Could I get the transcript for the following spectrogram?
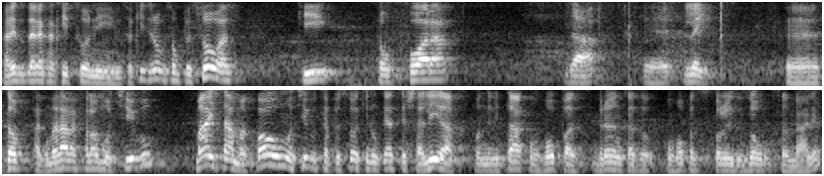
arezo derecha kitzonim. Isso aqui, de novo, são pessoas que estão fora da é, lei. É, então, a Gemara vai falar o motivo Maitama, qual o motivo que a pessoa que não quer ser shalia quando ele está com roupas brancas ou com roupas escolhidas ou sandália?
